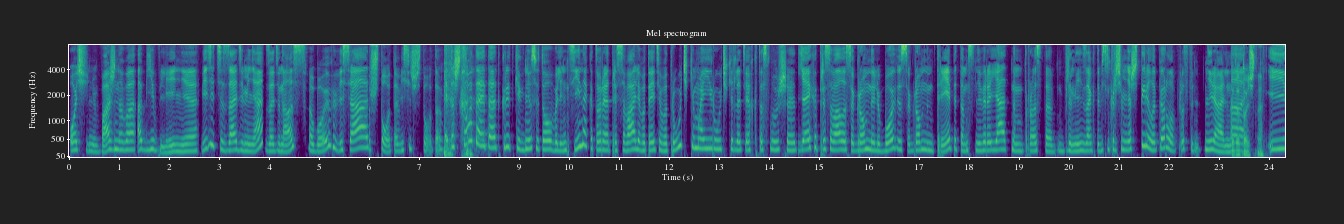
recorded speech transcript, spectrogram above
очень важного объявления. Видите, сзади меня, сзади нас обоих висят что-то, висит что-то. Это что-то это открытки к Дню Святого Валентина, которые отрисовали вот эти вот ручки, мои ручки для тех, кто слушает. Я их отрисовала с огромной любовью, с огромным трепетом, с невероятным просто, блин, я не знаю, как это объяснить. Короче, меня штырило, перло просто нереально. Это точно. И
